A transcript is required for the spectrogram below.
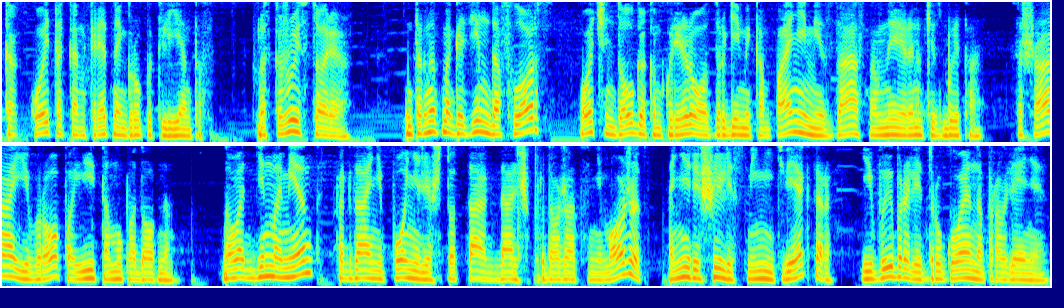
какой-то конкретной группы клиентов. Расскажу историю. Интернет-магазин Floors очень долго конкурировал с другими компаниями за основные рынки сбыта – США, Европа и тому подобным. Но в один момент, когда они поняли, что так дальше продолжаться не может, они решили сменить вектор и выбрали другое направление.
